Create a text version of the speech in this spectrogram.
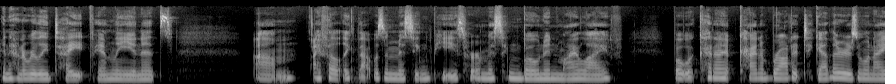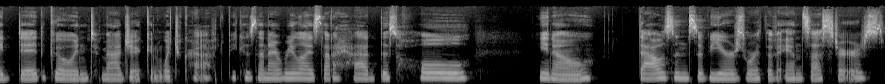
and had a really tight family units. Um, I felt like that was a missing piece or a missing bone in my life. But what kind of kind of brought it together is when I did go into magic and witchcraft because then I realized that I had this whole, you know, thousands of years worth of ancestors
